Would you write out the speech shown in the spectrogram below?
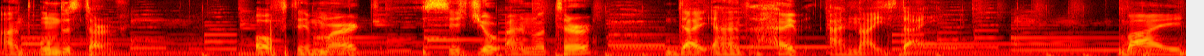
and understanding of the matter. See you another day and have a nice day. Bye.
